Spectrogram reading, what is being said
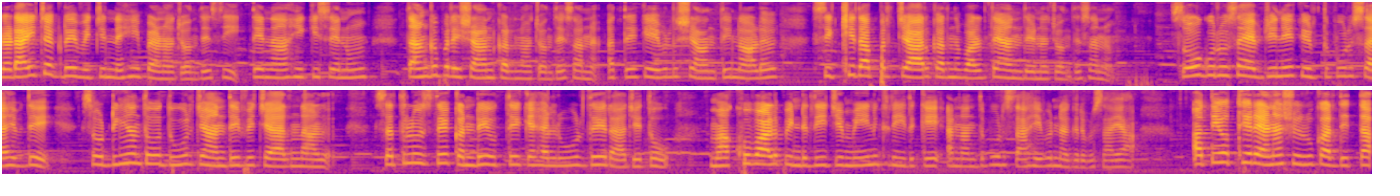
ਲੜਾਈ ਝਗੜੇ ਵਿੱਚ ਨਹੀਂ ਪੈਣਾ ਚਾਹੁੰਦੇ ਸੀ ਤੇ ਨਾ ਹੀ ਕਿਸੇ ਨੂੰ ਤੰਗ ਪਰੇਸ਼ਾਨ ਕਰਨਾ ਚਾਹੁੰਦੇ ਸਨ ਅਤੇ ਕੇਵਲ ਸ਼ਾਂਤੀ ਨਾਲ ਸਿੱਖੀ ਦਾ ਪ੍ਰਚਾਰ ਕਰਨ ਵੱਲ ਧਿਆਨ ਦੇਣਾ ਚਾਹੁੰਦੇ ਸਨ। ਸੋ ਗੁਰੂ ਸਾਹਿਬ ਜੀ ਨੇ ਕੀਰਤਪੁਰ ਸਾਹਿਬ ਦੇ ਸੋਢੀਆਂ ਤੋਂ ਦੂਰ ਜਾਣ ਦੇ ਵਿਚਾਰ ਨਾਲ ਸਤਲੁਜ ਦੇ ਕੰਢੇ ਉੱਤੇ ਕਹਿਲੂਰ ਦੇ ਰਾਜੇ ਤੋਂ ਮਾਖੋਵਾਲ ਪਿੰਡ ਦੀ ਜ਼ਮੀਨ ਖਰੀਦ ਕੇ ਆਨੰਦਪੁਰ ਸਾਹਿਬ ਨਗਰ ਵਸਾਇਆ। ਅਤੇ ਉੱਥੇ ਰਹਿਣਾ ਸ਼ੁਰੂ ਕਰ ਦਿੱਤਾ।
